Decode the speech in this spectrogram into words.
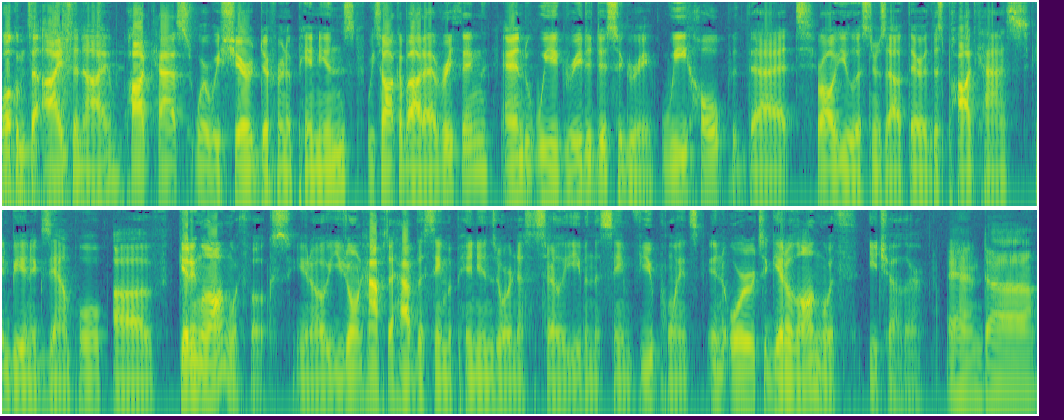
Welcome to Eye to Eye, podcast where we share different opinions. We talk about everything and we agree to disagree. We hope that for all you listeners out there, this podcast can be an example of getting along with folks. You know, you don't have to have the same opinions or necessarily even the same viewpoints in order to get along with each other. And uh,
